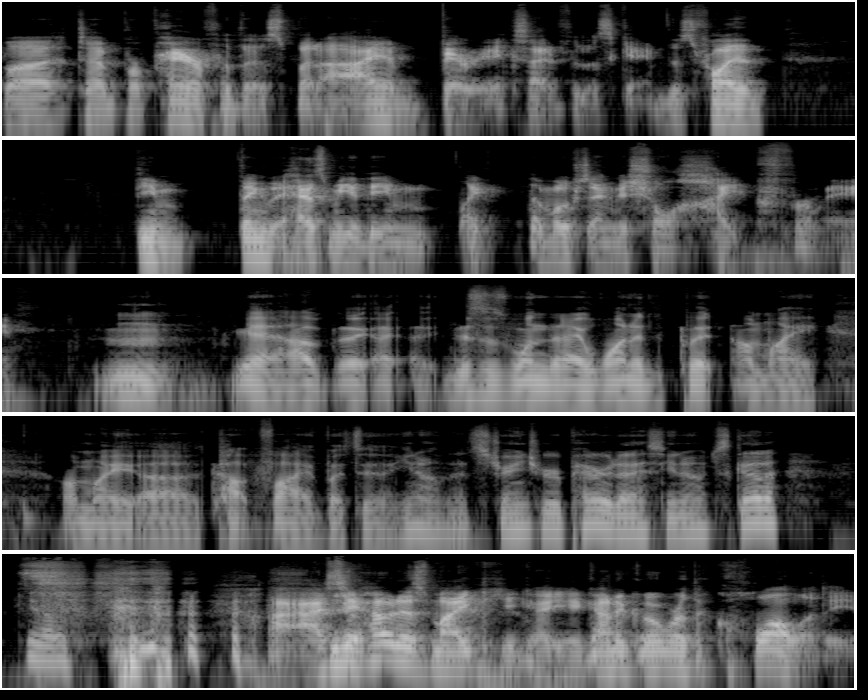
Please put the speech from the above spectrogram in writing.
but to prepare for this. But I am very excited for this game. This is probably the thing that has me the like the most initial hype for me. Mm, yeah, I, I, I, this is one that I wanted to put on my on my uh, top five, but uh, you know that Stranger of Paradise. You know, just gotta. You know, I, I see know. how it is, Mike. You got you got to go where the quality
